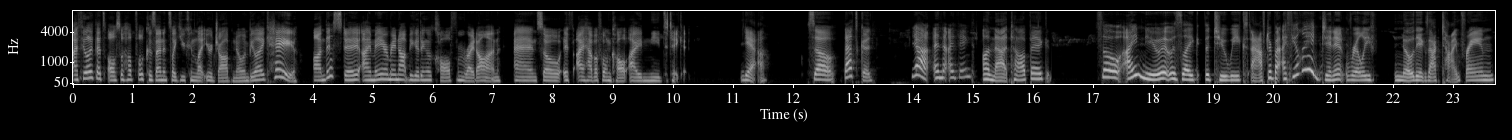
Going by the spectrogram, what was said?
I feel like that's also helpful because then it's like you can let your job know and be like, hey, on this day, I may or may not be getting a call from write on. And so if I have a phone call, I need to take it. Yeah. So that's good. Yeah. And I think on that topic, so I knew it was like the two weeks after, but I feel like I didn't really know the exact time frame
